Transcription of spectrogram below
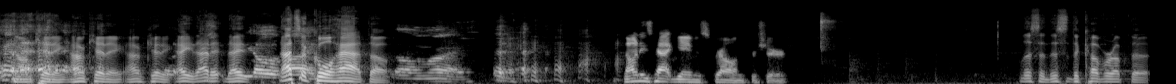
No, I'm kidding. I'm kidding. I'm kidding. Hey, that, that that's a cool hat though. all mine. donnie's hat game is strong for sure Listen, this is to cover up the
